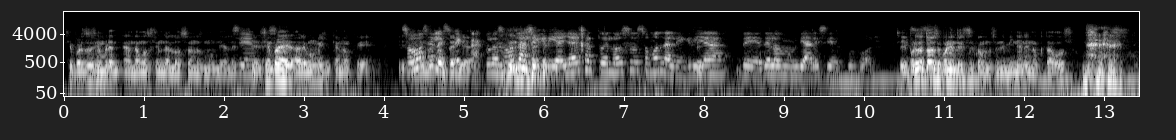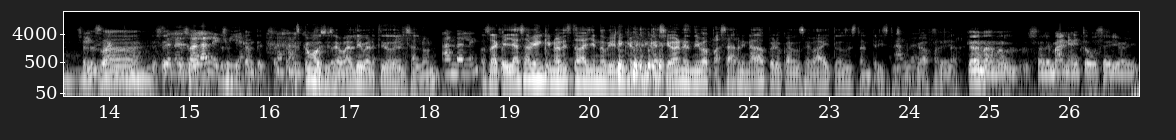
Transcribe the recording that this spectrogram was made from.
Sí, por eso siempre andamos haciendo el oso en los mundiales. Sí, Siempre. Siempre, hay algún mexicano que... Somos el tontería. espectáculo, somos la alegría. Ya deja tú el oso, somos la alegría de, de los mundiales y del fútbol. Sí, por eso todos se ponen tristes cuando nos eliminan en octavos. Se les va... ese- Se les ese- va la alegría. picante. Es como si se va el divertido del salón. Ándale. O sea, que ya sabían que no le estaba yendo bien en calificaciones, ni iba a pasar ni nada, pero cuando se va y todos están tristes porque va a Sí, faltar. queda nada más Alemania y todo serio ahí.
